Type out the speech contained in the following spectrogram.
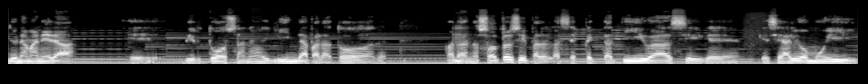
de una manera eh, virtuosa ¿no? y linda para todos, para Mm. nosotros y para las expectativas y que, que sea algo muy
